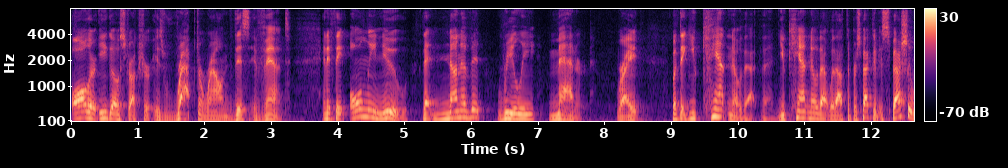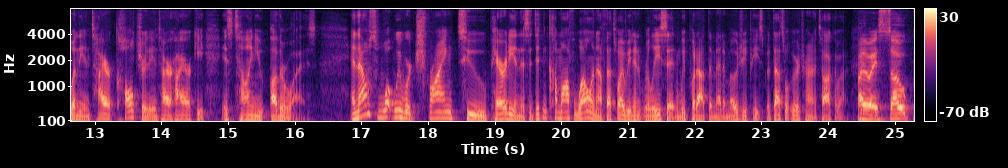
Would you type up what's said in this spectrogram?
All their ego structure is wrapped around this event. And if they only knew that none of it really mattered, right? But they, you can't know that then. You can't know that without the perspective, especially when the entire culture, the entire hierarchy is telling you otherwise. And that was what we were trying to parody in this. It didn't come off well enough. That's why we didn't release it and we put out the Metamoji piece. But that's what we were trying to talk about. By the way, SOAP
